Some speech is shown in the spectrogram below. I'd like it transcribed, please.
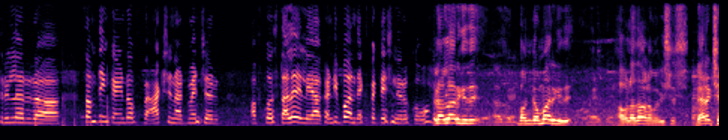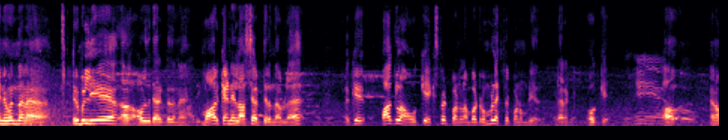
thriller something kind of action adventure of course Thala இல்லையா? கண்டிப்பாக அந்த எக்ஸ்பெக்டேஷன் இருக்கும். நல்லா இருக்குது. பங்கமாக இருக்குது. அவ்வளோதான் நம்ம விஷஸ் டைரக்ஷன் இவன் தானே. ட்ரிபிள் ஏ அவ்வளோ டேரக்டர் தானே. மார்க் அண்டே லாஸ்ட்டாக எடுத்திருந்தாப்புல. ஓகே பார்க்கலாம். ஓகே எக்ஸ்பெக்ட் பண்ணலாம். பட் ரொம்ப எக்ஸ்பெக்ட் பண்ண முடியாது. டேரக்ட் ஓகே ஏன்னா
